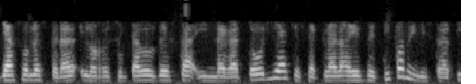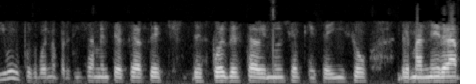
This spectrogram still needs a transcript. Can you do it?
ya solo esperar los resultados de esta indagatoria que se aclara es de tipo administrativo y pues bueno, precisamente se hace después de esta denuncia que se hizo de manera,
